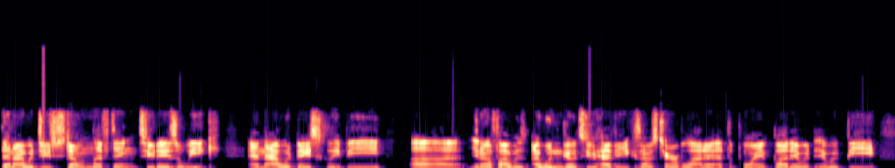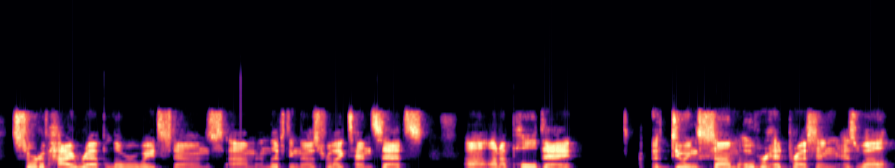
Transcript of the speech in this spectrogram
then I would do stone lifting two days a week, and that would basically be, uh, you know, if I was, I wouldn't go too heavy because I was terrible at it at the point, but it would it would be sort of high rep, lower weight stones, um, and lifting those for like 10 sets uh, on a pull day. Uh, doing some overhead pressing as well,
